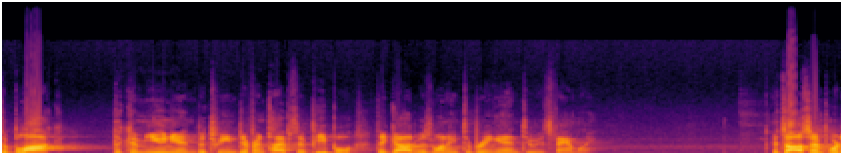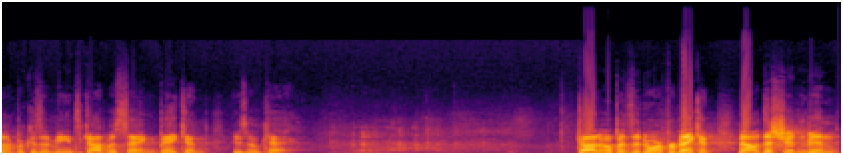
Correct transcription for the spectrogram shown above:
to block the communion between different types of people that God was wanting to bring into his family. It's also important because it means God was saying bacon is okay. God opens the door for bacon. Now, this shouldn't have been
